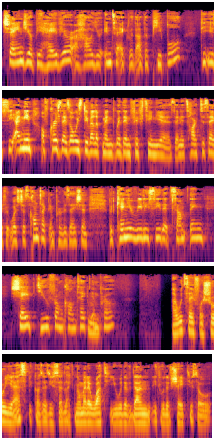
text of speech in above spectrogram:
change your behavior or how you interact with other people? do you see? I mean, of course, there's always development within 15 years, and it's hard to say if it was just contact improvisation. But can you really see that something shaped you from contact mm. impro? I would say for sure yes, because as you said, like no matter what you would have done, it would have shaped you. So,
